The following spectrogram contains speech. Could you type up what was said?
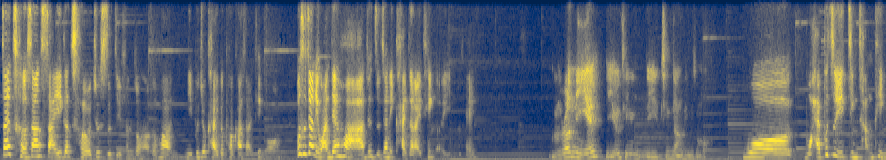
在车上塞一个车就十几分钟了的话，你不就开一个 Podcast 来听哦？不是叫你玩电话啊，就只叫你开着来听而已。OK。嗯，那你你又听，你经常听什么？我我还不至于经常听，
